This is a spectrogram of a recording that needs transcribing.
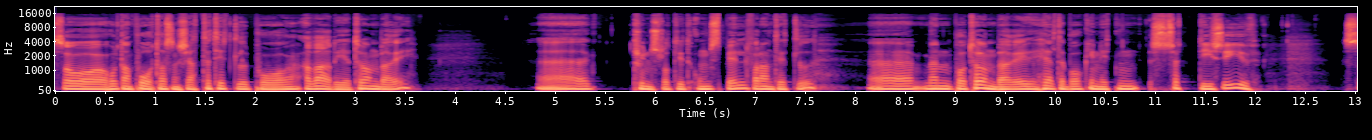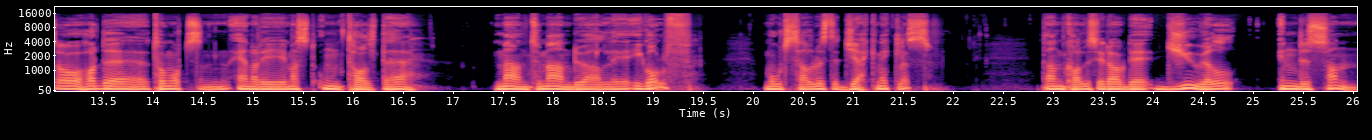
så holdt han på å ta sin sjette tittel på ærverdige Turnberry. Eh, kun slått i et omspill for den tittelen. Eh, men på Turnberry helt tilbake i 1977 så hadde Tom Watson en av de mest omtalte man-to-man-duell i golf mot selveste Jack Nicholas. Den kalles i dag The Duel in the Sun.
